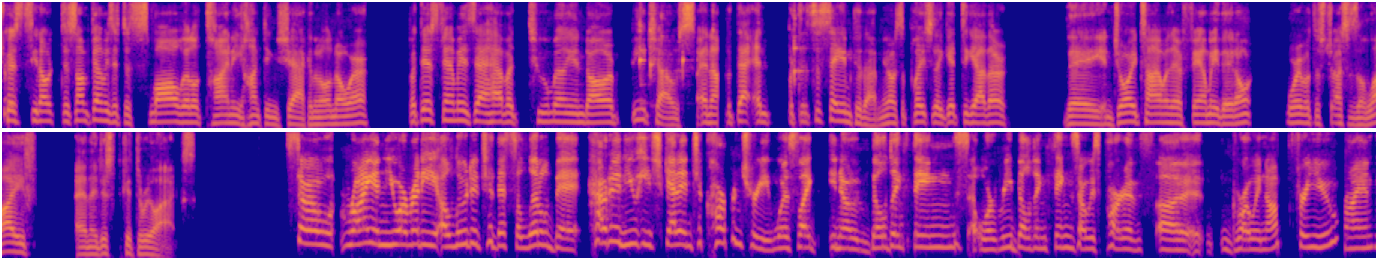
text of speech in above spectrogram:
Because you know, to some families it's a small little tiny hunting shack in the middle of nowhere. But there's families that have a two million dollar beach house, and uh, but that and but it's the same to them. You know, it's a place where they get together, they enjoy time with their family, they don't worry about the stresses of life, and they just get to relax. So, Ryan, you already alluded to this a little bit. How did you each get into carpentry? Was like, you know, building things or rebuilding things always part of uh, growing up for you, Ryan?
